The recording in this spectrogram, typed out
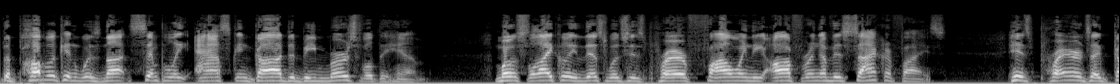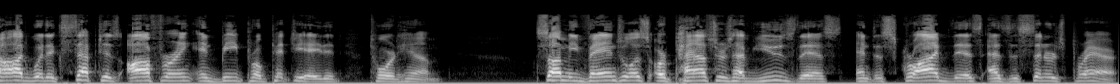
The publican was not simply asking God to be merciful to him. Most likely, this was his prayer following the offering of his sacrifice. His prayers that God would accept his offering and be propitiated toward him. Some evangelists or pastors have used this and described this as the sinner's prayer.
